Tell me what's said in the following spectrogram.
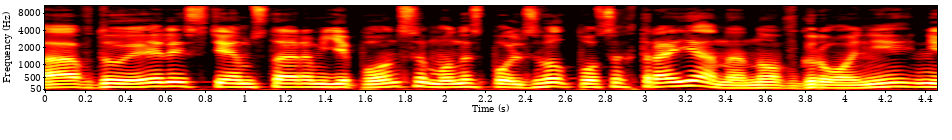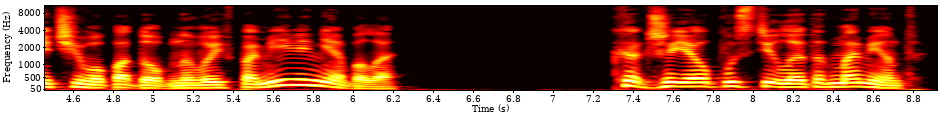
А в дуэли с тем старым японцем он использовал посох Трояна, но в Гроне ничего подобного и в помине не было. Как же я упустил этот момент?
